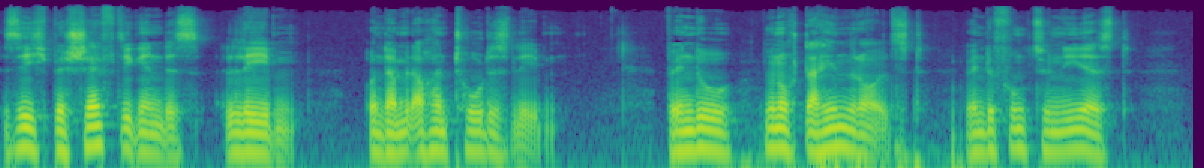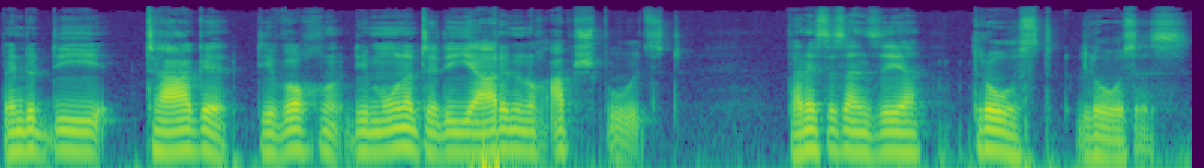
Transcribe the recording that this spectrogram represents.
sich beschäftigendes Leben und damit auch ein totes Leben. Wenn du nur noch dahin rollst, wenn du funktionierst, wenn du die Tage, die Wochen, die Monate, die Jahre nur noch abspulst, dann ist es ein sehr trostloses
